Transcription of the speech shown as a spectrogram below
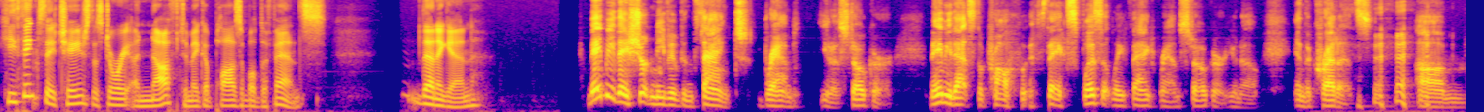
he thinks they changed the story enough to make a plausible defense. Then again, maybe they shouldn't have even thanked Bram, you know, Stoker. Maybe that's the problem. Is they explicitly thanked Bram Stoker, you know, in the credits. um,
